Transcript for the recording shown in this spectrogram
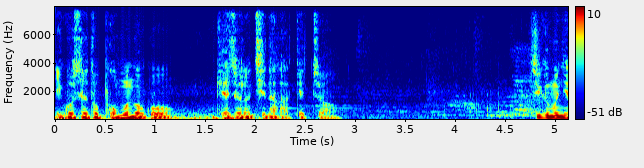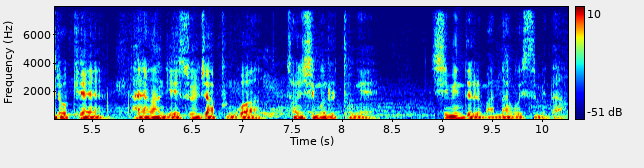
이곳에도 봄은 오고 계절은 지나갔겠죠. 지금은 이렇게 다양한 예술 작품과 전시물을 통해 시민들을 만나고 있습니다.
